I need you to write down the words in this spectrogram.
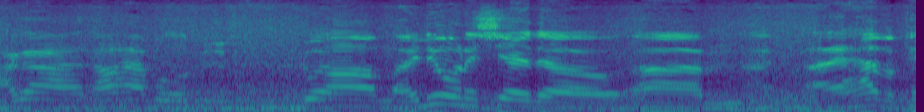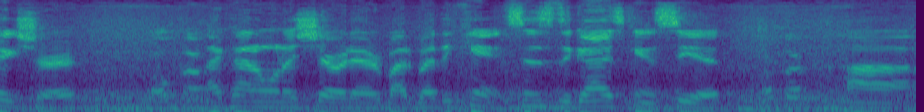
I got. I'll have a little picture. Um, I do want to share though. Um, I I have a picture. okay. I kind of want to share it with everybody, but they can't since the guys can't see it. okay. Uh,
